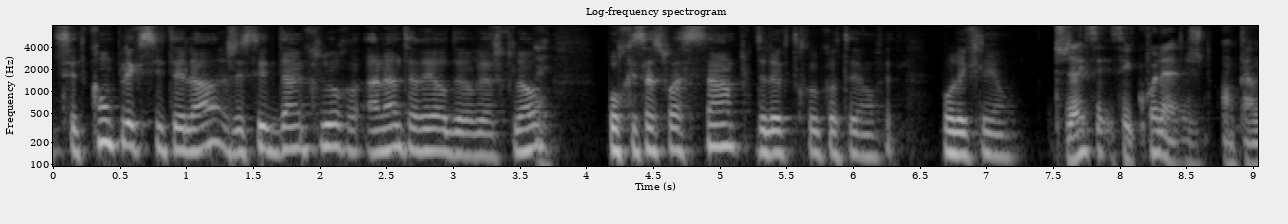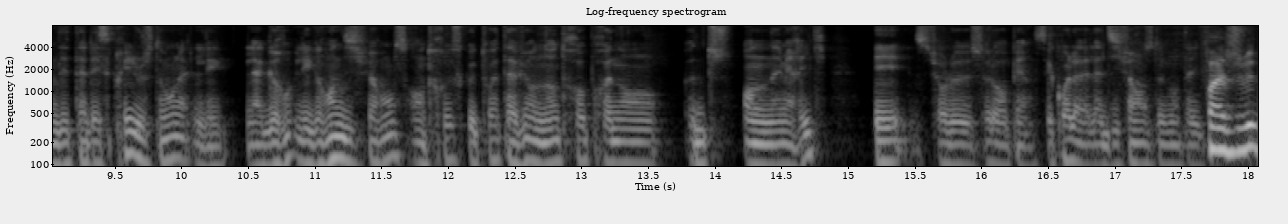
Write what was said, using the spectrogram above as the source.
cette complexité-là, j'essaie d'inclure à l'intérieur de OVH Cloud Ouais. pour que ça soit simple de l'autre côté, en fait, pour les clients. Tu dirais que c'est quoi, la- en termes d'état d'esprit, justement, les, la les grandes différences entre ce que toi, tu as vu en entreprenant euh, en Amérique et sur le sol européen? C'est quoi la, la différence de mentalité? Enfin, je vais,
